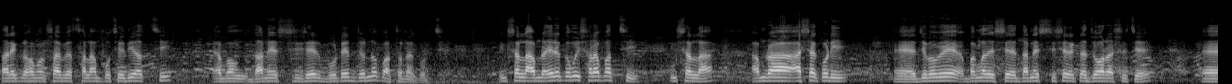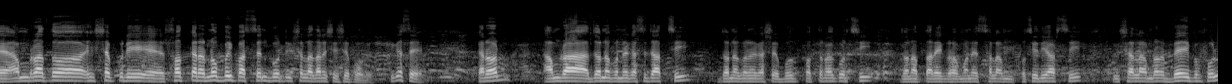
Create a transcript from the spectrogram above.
তারেক রহমান সাহেবের সালাম পৌঁছে দিয়ে যাচ্ছি এবং দানের শীষের ভোটের জন্য প্রার্থনা করছি। ইনশাল্লাহ আমরা এরকমই সারা পাচ্ছি ইনশাল্লাহ আমরা আশা করি যেভাবে বাংলাদেশে দানের শীষের একটা জ্বর আসছে আমরা তো হিসাব করি শতকরা নব্বই পার্সেন্ট ভোট ইনশাল্লাহ দানের শীষে পাবে ঠিক আছে? কারণ আমরা জনগণের কাছে যাচ্ছি, জনগণের কাছে ভোট প্রার্থনা করছি, জনাব তারেক রহমানের সালাম পৌঁছে দিয়ে আসছি। ইনশাল্লাহ আমরা ব্যয়বহুল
